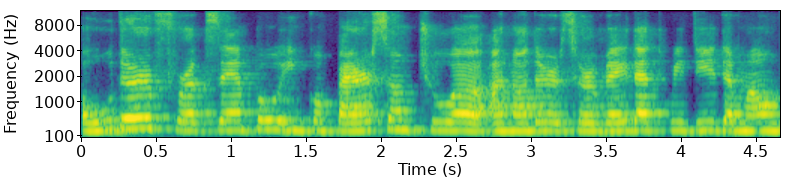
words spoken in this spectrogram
older, for example, in comparison to another survey that we did among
